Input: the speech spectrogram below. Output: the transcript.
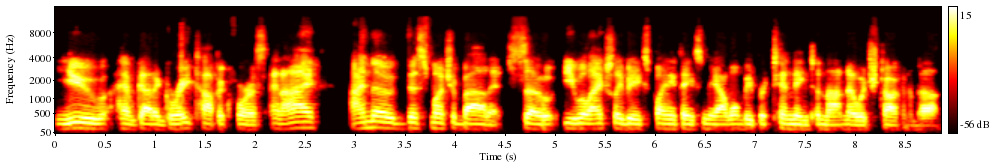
you have got a great topic for us, and I, I know this much about it. So you will actually be explaining things to me. I won't be pretending to not know what you're talking about.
